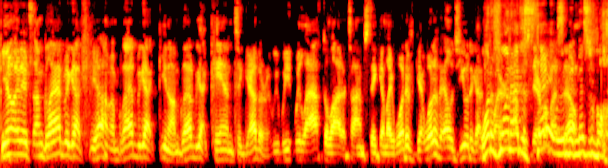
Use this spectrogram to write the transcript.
you know, and it's, I'm glad we got, yeah, I'm glad we got, you know, I'm glad we got canned together. We, we, we laughed a lot of times thinking like, what if, what if LG would have got, what if one had to stay? We would have been miserable.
